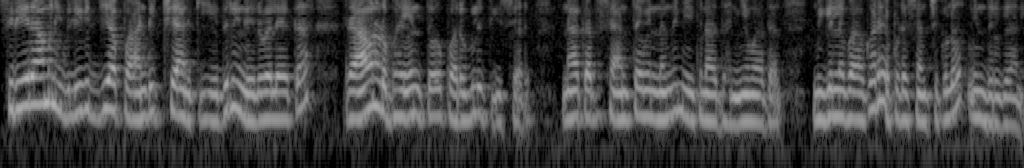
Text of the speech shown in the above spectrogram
శ్రీరాముని విలువిద్యా పాండిత్యానికి ఎదురు నిలవలేక రావణుడు భయంతో పరుగులు తీశాడు. నా కథ శాంత విన్నందు మీకు నా ధన్యవాదాలు. మిగిలిన బాగా రేపటి సంచుకులో విందురుగాని.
